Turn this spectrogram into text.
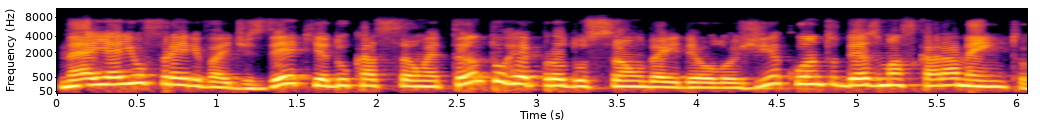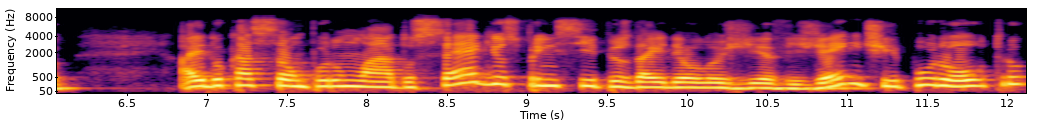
Né? E aí o Freire vai dizer que educação é tanto reprodução da ideologia quanto desmascaramento. A educação, por um lado, segue os princípios da ideologia vigente e, por outro,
